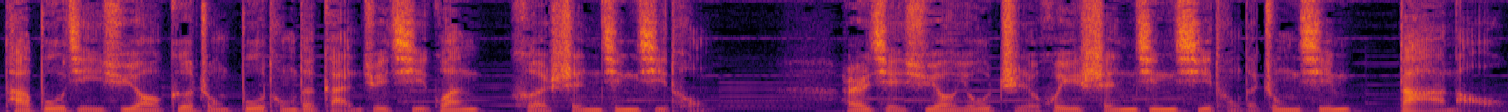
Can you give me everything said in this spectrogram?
它不仅需要各种不同的感觉器官和神经系统，而且需要有指挥神经系统的中心——大脑。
